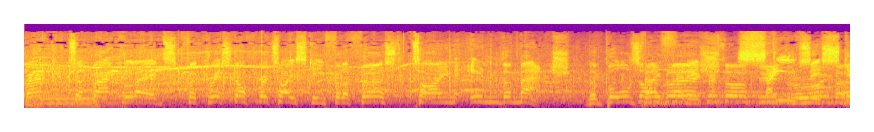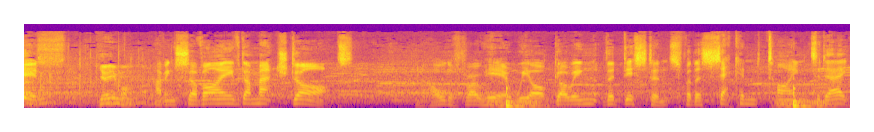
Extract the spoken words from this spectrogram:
Back-to-back legs for Krzysztof Ratajski for the first time in the match. The bullseye finish saves his skin, Game on. Having survived a match dart. And hold a throw here. We are going the distance for the second time today.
